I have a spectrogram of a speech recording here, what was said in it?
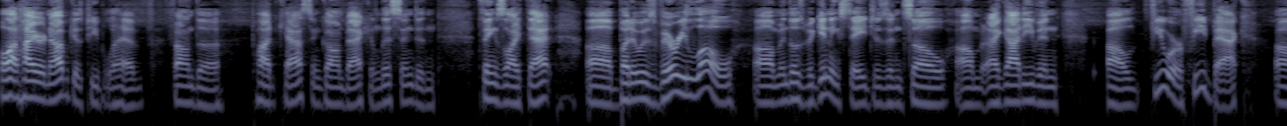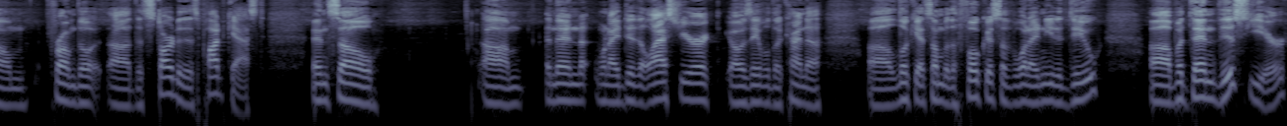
a lot higher now because people have found the podcast and gone back and listened and things like that. Uh, but it was very low um, in those beginning stages, and so um, I got even uh, viewer feedback um, from the uh, the start of this podcast, and so, um, and then when I did it last year, I was able to kind of uh, look at some of the focus of what I need to do. Uh, but then this year,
